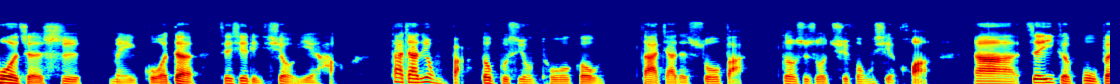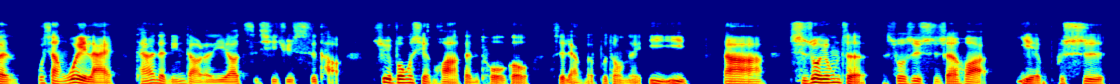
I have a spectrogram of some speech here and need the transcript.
或者是美国的这些领袖也好，大家的用法都不是用脱钩，大家的说法都是说去风险化。那这一个部分，我想未来台湾的领导人也要仔细去思考，去风险化跟脱钩是两个不同的意义。那始作俑者说句实在话，也不是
